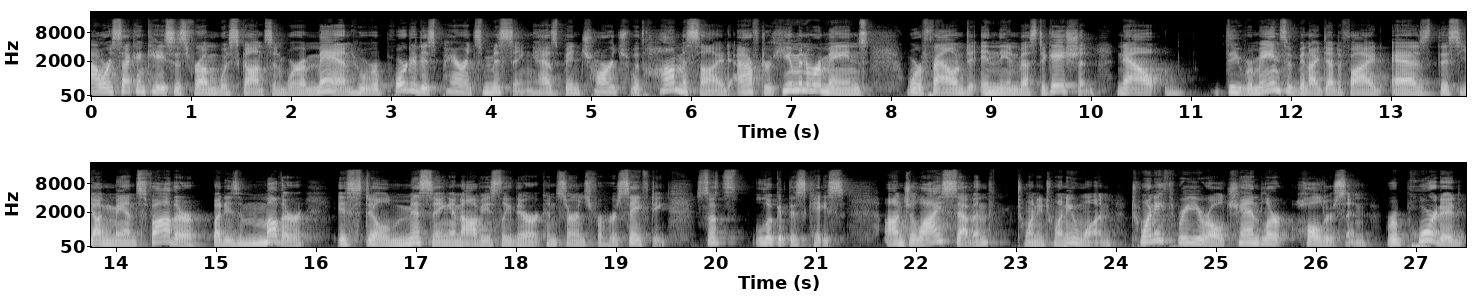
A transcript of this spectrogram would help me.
Our second case is from Wisconsin, where a man who reported his parents missing has been charged with homicide after human remains were found in the investigation. Now, the remains have been identified as this young man's father, but his mother is still missing, and obviously there are concerns for her safety. So let's look at this case. On July 7th, 2021, 23 year old Chandler Halderson reported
